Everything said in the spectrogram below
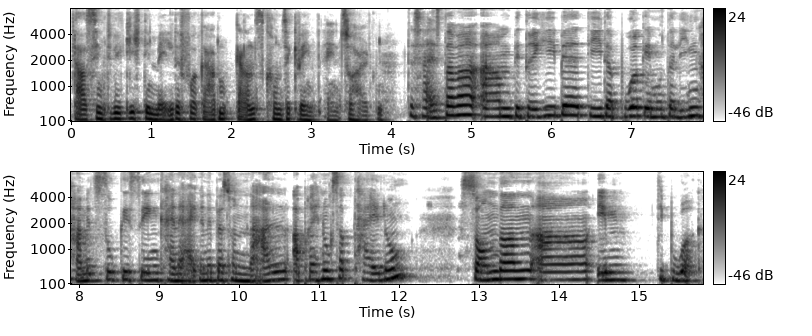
da sind wirklich die Meldevorgaben ganz konsequent einzuhalten. Das heißt aber, ähm, Betriebe, die der Burg eben unterliegen, haben jetzt so gesehen keine eigene Personalabrechnungsabteilung, sondern äh, eben die Burg.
